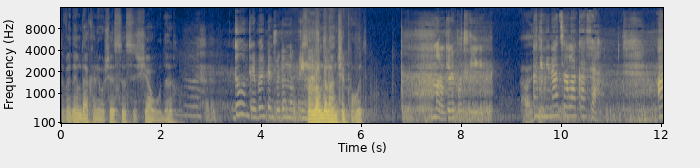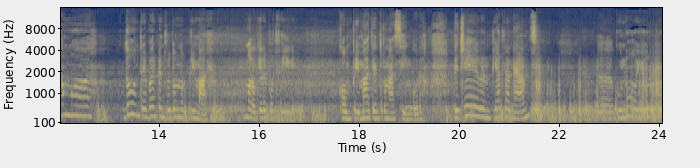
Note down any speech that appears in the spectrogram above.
Să vedem dacă reușesc să se și audă. Două întrebări pentru domnul primar. Să luăm de la început. Mă rog, ele pot fi Hai în să... dimineața la cafea. Am uh, două întrebări pentru domnul primar. Mă rog, ele pot fi comprimate într-una singură. De ce în Piatra Neamț uh, gunoiul nu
